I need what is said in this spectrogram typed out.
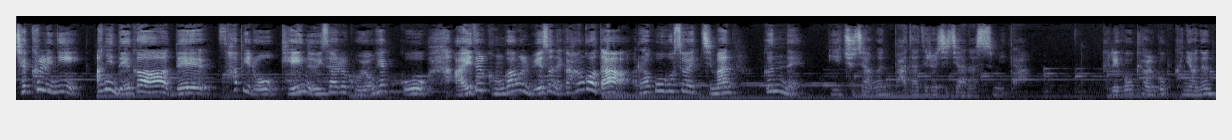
제클린이 아니 내가 내 사비로 개인 의사를 고용했고 아이들 건강을 위해서 내가 한 거다라고 호소했지만 끝내 이 주장은 받아들여지지 않았습니다. 그리고 결국 그녀는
